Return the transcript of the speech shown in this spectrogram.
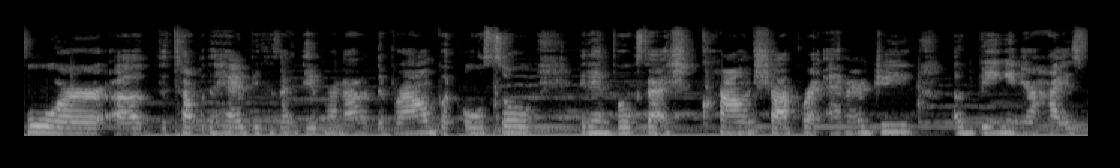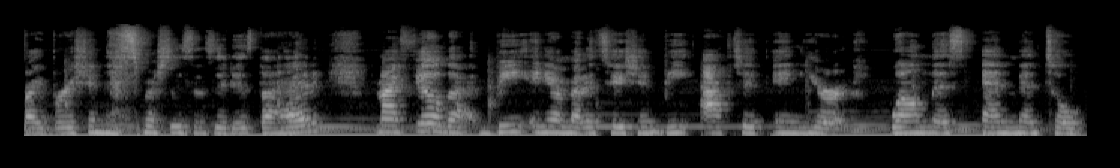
for uh, the top of the head because I did run out of the brown, but also it invokes that crown chakra energy of being in your highest vibration, especially since it is the head. And I feel that be in your meditation, be active in your wellness and mental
